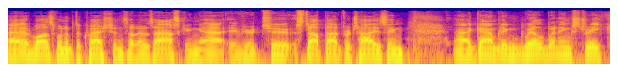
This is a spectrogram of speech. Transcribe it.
Uh, it was one of the questions that I was asking. Uh, if you're to stop advertising gambling, will winning streak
